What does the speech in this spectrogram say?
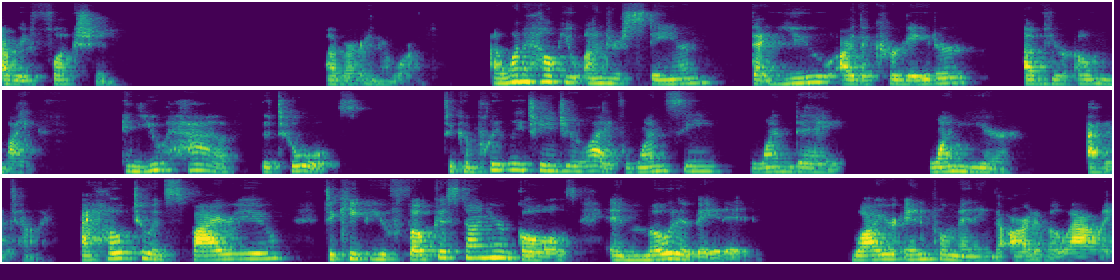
a reflection of our inner world. I want to help you understand that you are the creator of your own life and you have the tools to completely change your life one scene, one day, one year at a time. I hope to inspire you to keep you focused on your goals and motivated while you're implementing the art of allowing.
